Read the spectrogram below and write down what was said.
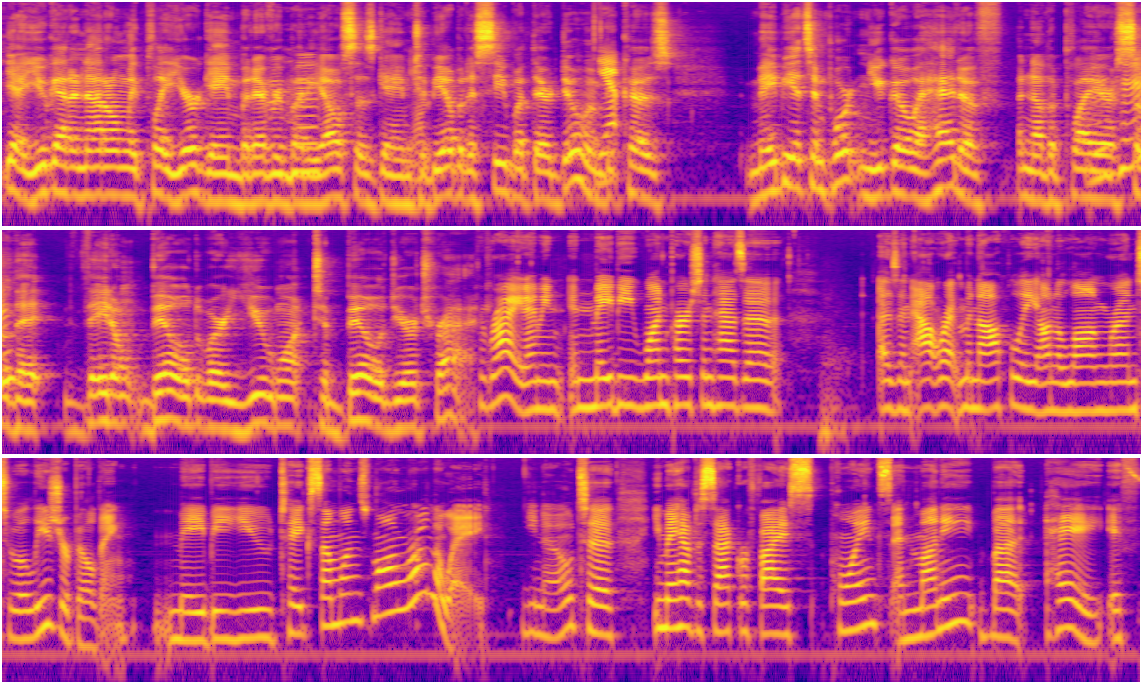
Yeah, you got to not only play your game but everybody else's game to be able to see what they're doing Mm-hmm. Yep. because maybe it's important you go ahead of another player Mm-hmm. so that they don't build where you want to build your track. Right. I mean, and maybe one person has a as an outright monopoly on a long run to a leisure building. Maybe you take someone's long run away. You know, to you may have to sacrifice points and money, but hey, if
